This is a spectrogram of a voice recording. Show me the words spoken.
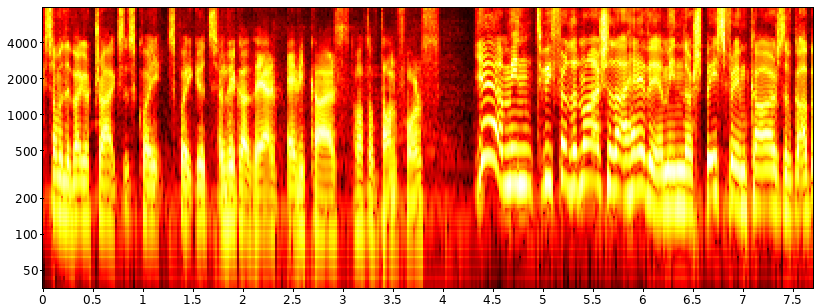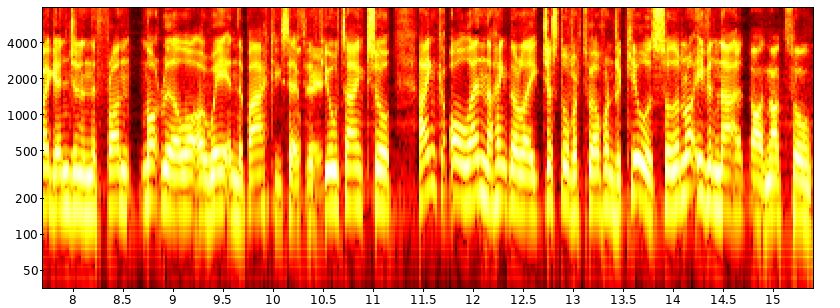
some of the bigger tracks, it's quite it's quite good. And because they are heavy cars, a lot of downforce. Yeah, I mean, to be fair, they're not actually that heavy. I mean, they're space frame cars. They've got a big engine in the front, not really a lot of weight in the back except for the fuel tank. So I think all in, I think they're like just over 1,200 kilos. So they're not even that. No, not so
